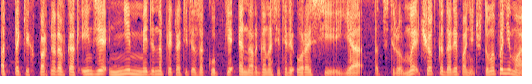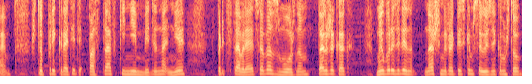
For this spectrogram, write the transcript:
от таких партнеров, как Индия, немедленно прекратить закупки энергоносителей у России. Я цитирую. Мы четко дали понять, что мы понимаем, что прекратить поставки немедленно не представляется возможным, так же, как мы выразили нашим европейским союзникам, что,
